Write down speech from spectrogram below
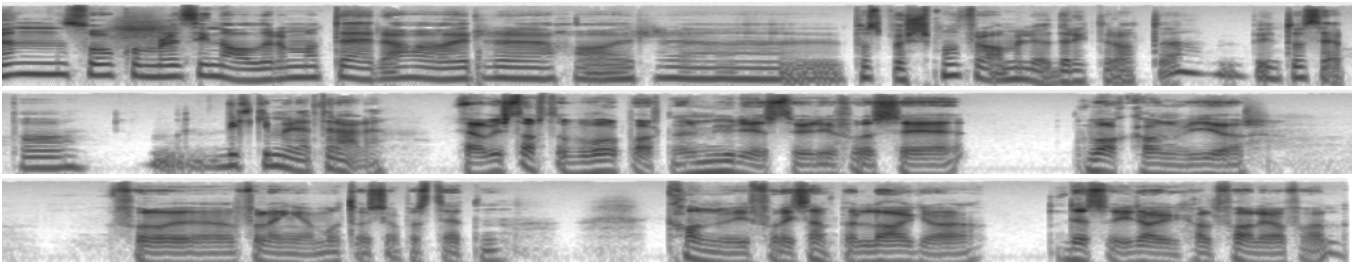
men så kommer det signaler om at dere har, har eh, på spørsmål fra Miljødirektoratet begynt å se på hvilke muligheter er det. Ja, vi starta på vårparten en mulighetsstudie for å se hva kan vi gjøre for å forlenge mottakskapasiteten. Kan vi f.eks. lagre det som i dag er kalt farlig avfall,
